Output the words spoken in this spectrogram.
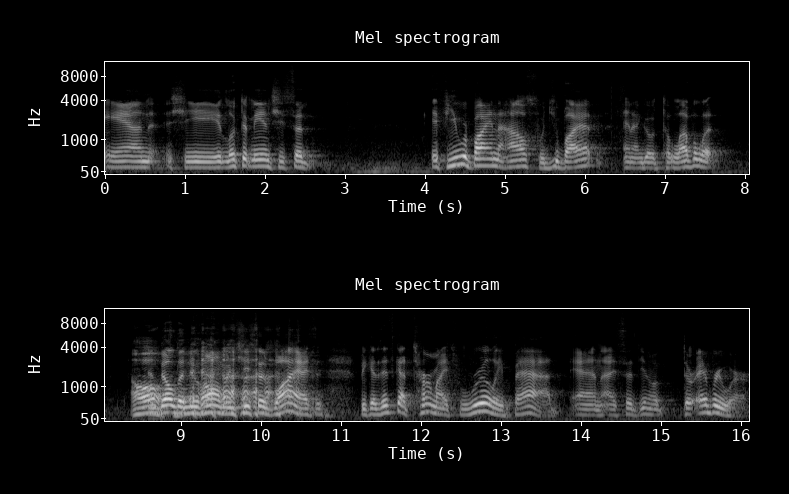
And she looked at me and she said, "If you were buying the house, would you buy it?" And I go to level it Oh. and build a new home. And she said, Why? I said, Because it's got termites really bad. And I said, You know, they're everywhere.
